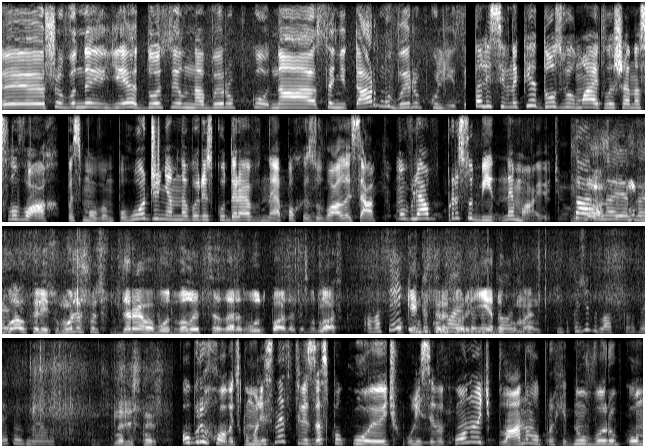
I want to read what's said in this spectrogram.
е, що вони є дозвіл на вирубку на санітарну вирубку лісу. Та лісівники дозвіл мають лише на словах. Письмовим погодженням на вирізку дерев не похизувалися. Мовляв, при собі не мають. Будь ласка, тут валка лісу. Може щось в дерева будуть валитися зараз, будуть падати. Будь ласка. А у вас є Покиньте документи територію, на є дозвіл? документи. Ну, Покажіть, будь ласка, дайте ознайомитися. На лісництво. У Брюховицькому лісництві заспокоюють. У лісі виконують планову прохідну вирубку.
